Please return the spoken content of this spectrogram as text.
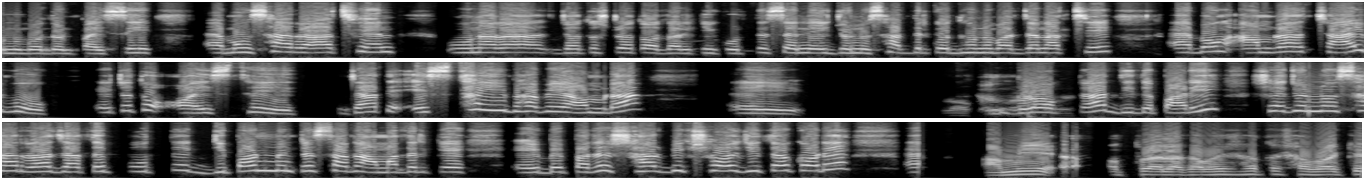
অনুমোদন পাইছি। এবং স্যাররা আছেন, ওনারা যথেষ্ট তদারকি করতেছেন, এই জন্য স্যারদেরকে ধন্যবাদ জানাচ্ছি। এবং আমরা চাইব, এটা তো অস্থায়ী, যাতে স্থায়ীভাবে আমরা এই ব্লকটা দিতে পারি। সেজন্য স্যাররা যাতে প্রত্যেক ডিপার্টমেন্টের স্যার আমাদেরকে এই ব্যাপারে সার্বিক সহযোগিতা করে। আমি অত্র এলাকাবাসীর সাথে সবাইকে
